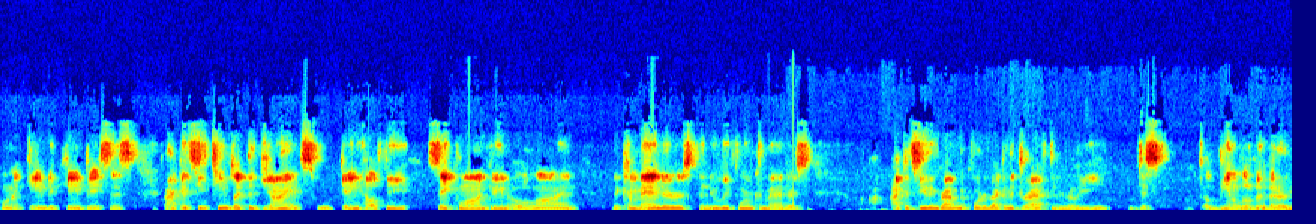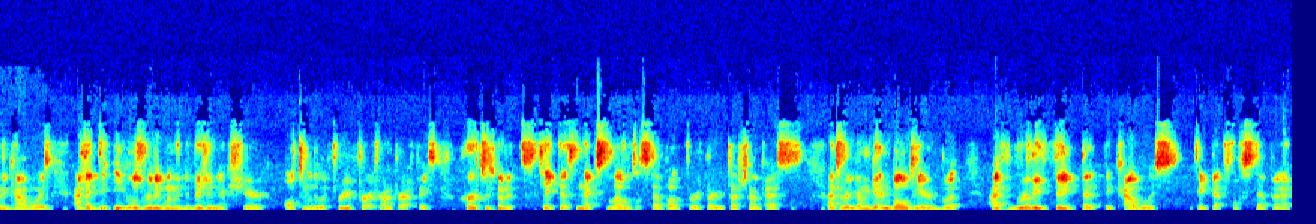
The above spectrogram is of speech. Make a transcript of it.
on a game to game basis. And I could see teams like the Giants getting healthy, Saquon getting an O line, the Commanders, the newly formed Commanders. I could see them grabbing the quarterback in the draft and really just being a little bit better than the Cowboys. I think the Eagles really win the division next year, ultimately, with three first round draft picks. Hurts is going to take this next level to step up, throw 30 touchdown passes. That's really, I'm getting bold here, but I really think that the Cowboys take that full step back.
